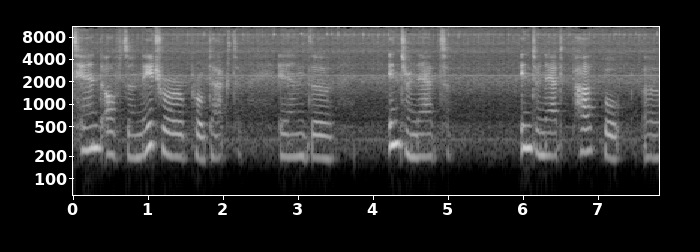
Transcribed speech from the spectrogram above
trend of the natural product and the internet internet platform, uh,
